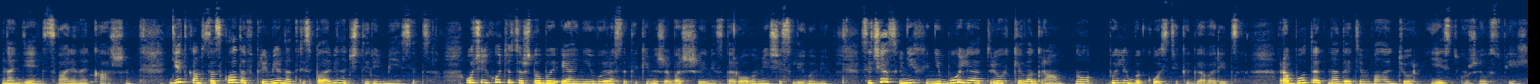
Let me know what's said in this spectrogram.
на день сваренной каши. Деткам со складов примерно 3,5-4 месяца. Очень хочется, чтобы и они выросли такими же большими, здоровыми и счастливыми. Сейчас в них не более 3 килограмм, но были бы кости, как говорится. Работает над этим волонтер, есть уже успехи.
